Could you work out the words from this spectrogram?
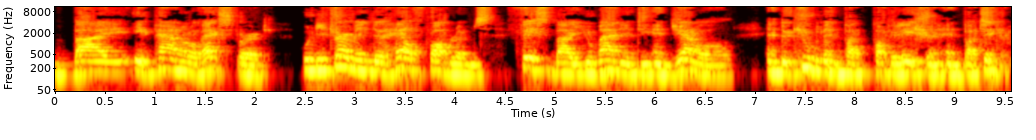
by a panel of experts who determine the health problems faced by humanity in general and the Cuban population in particular.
